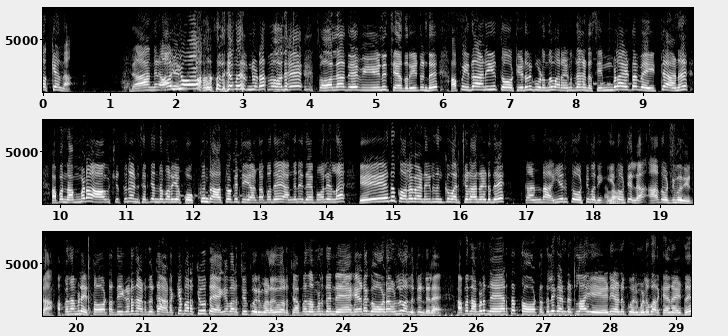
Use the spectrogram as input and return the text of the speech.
ഓക്കെ എന്നാ. അങ്ങനെ അയ്യോ! ദേ പറഞ്ഞൂടാ മോനെ. കൊല ദേ വീണ് ചെതറിയിട്ടുണ്ട്. അപ്പൊ ഇതാണ് ഈ തോട്ടിയുടെ ഒരു ഗുണം എന്ന് പറയുന്നത്. കണ്ട സിമ്പിൾ ആയിട്ട് വെയിറ്റ് ആണ്. അപ്പൊ നമ്മുടെ ആവശ്യത്തിനനുസരിച്ച് എന്താ പറയുക പൊക്കും താത്തും ഒക്കെ ചെയ്യാട്ടോ. അപ്പൊ അതെ അങ്ങനെ ഇതേപോലെയുള്ള ഏത് കൊല വേണമെങ്കിലും നിങ്ങൾക്ക് വലിച്ചിടാനായിട്ട് ദേ കണ്ട ഈ ഒരു തോട്ടി മതി. ഈ തോട്ടിയല്ല ആ തോട്ടി മതി കേട്ടാ. അപ്പൊ നമ്മളെ തോട്ടത്തിൽ കൂടെ നടന്നിട്ട് അടക്ക പറിച്ചു തേങ്ങ പറിച്ചു കുരുമുളക് പറിച്ചു. അപ്പൊ നമ്മൾ ഇത് നേഹയുടെ ഗോഡൌണിൽ വന്നിട്ടുണ്ട് അല്ലേ? അപ്പൊ നമ്മൾ നേരത്തെ തോട്ടത്തിൽ കണ്ടിട്ടുള്ള ആ ഏണിയാണ് കുരുമുളക് പറിക്കാനായിട്ട്.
